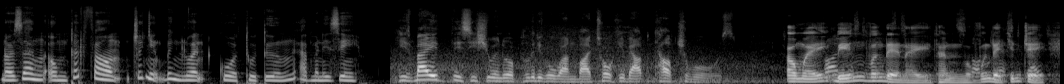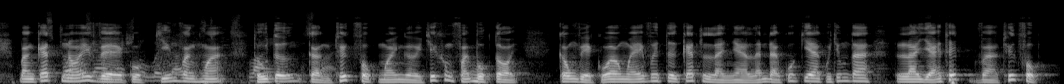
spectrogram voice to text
nói rằng ông thất vọng trước những bình luận của Thủ tướng Albanese. Ông ấy biến vấn đề này thành một vấn đề chính trị bằng cách nói về cuộc chiến văn hóa. Thủ tướng cần thuyết phục mọi người chứ không phải buộc tội. Công việc của ông ấy với tư cách là nhà lãnh đạo quốc gia của chúng ta là giải thích và thuyết phục.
